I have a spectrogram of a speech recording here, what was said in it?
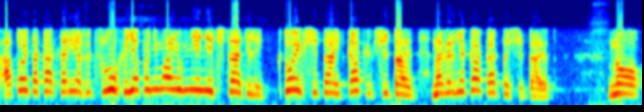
а то это как-то режет слух, и я понимаю мнение читателей, кто их считает, как их считает, наверняка как-то считают. Но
